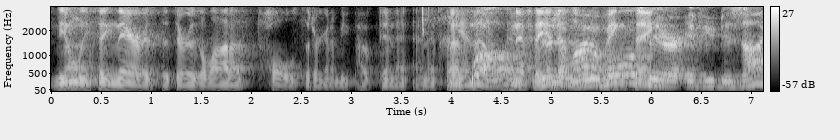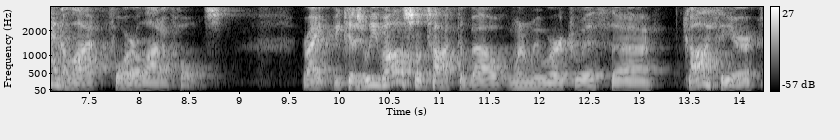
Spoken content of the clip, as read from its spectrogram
the only thing there is that there is a lot of holes that are going to be poked in it, and if they end Well, up and if they there's end a lot moving of holes things, there if you design a lot for a lot of holes, right? Because we've also talked about when we worked with uh, Gothier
